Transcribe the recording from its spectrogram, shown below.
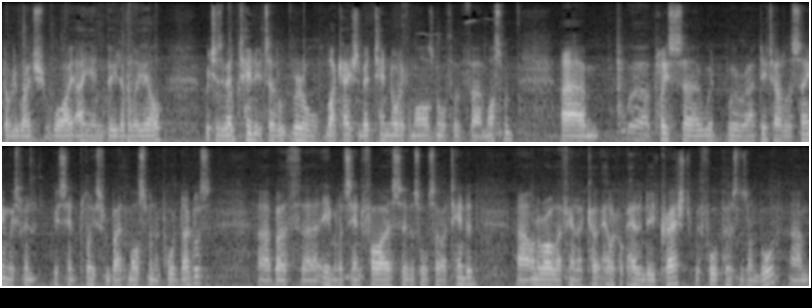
W-H-Y-A-N-B-E-E-L, which is about 10, it's a rural location about 10 nautical miles north of uh, Mossman. Um, uh, police uh, were, were uh, detailed to the scene. We, spent, we sent police from both Mossman and Port Douglas. Uh, both ambulance and fire service also attended. Uh, on arrival, they found a helicopter had indeed crashed with four persons on board. Um,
